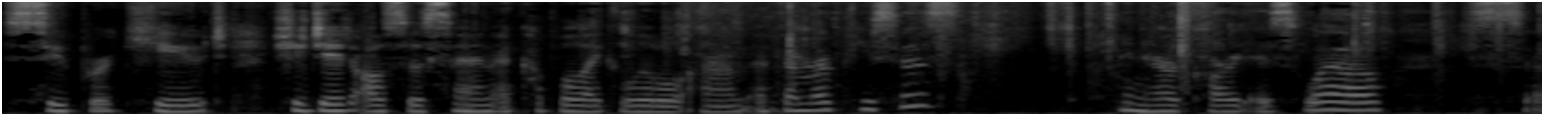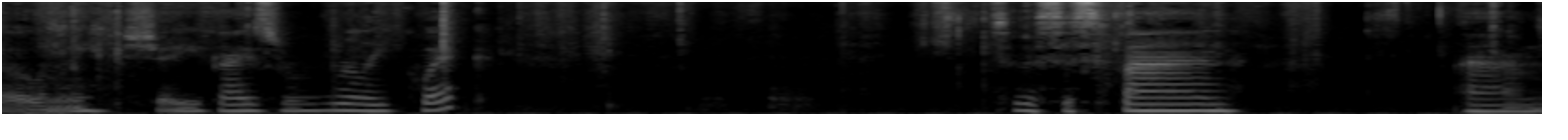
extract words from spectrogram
Super cute. She did also send a couple like little um, ephemera pieces in her card as well. So let me show you guys really quick. So this is fun. Um,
